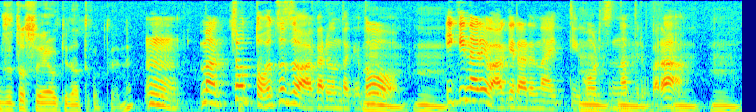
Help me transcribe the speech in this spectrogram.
ずっと据え置きだってことだよね。うん、まあちょっとずつは上がるんだけど、うんうん。いきなりは上げられないっていう法律になってるから、うん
